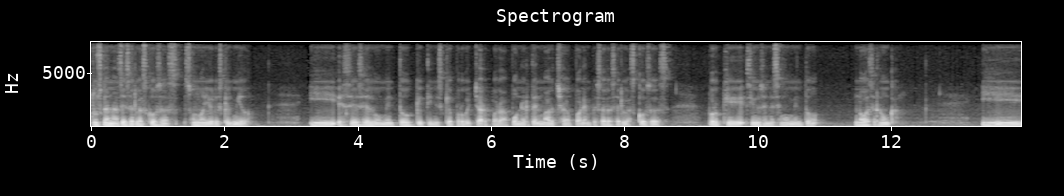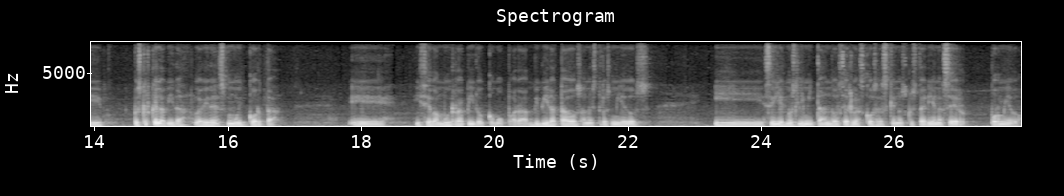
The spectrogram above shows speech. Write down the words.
tus ganas de hacer las cosas son mayores que el miedo. Y ese es el momento que tienes que aprovechar para ponerte en marcha, para empezar a hacer las cosas, porque si no es en ese momento, no va a ser nunca. Y pues creo que la vida, la vida es muy corta eh, y se va muy rápido como para vivir atados a nuestros miedos y seguirnos limitando a hacer las cosas que nos gustarían hacer por miedo.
